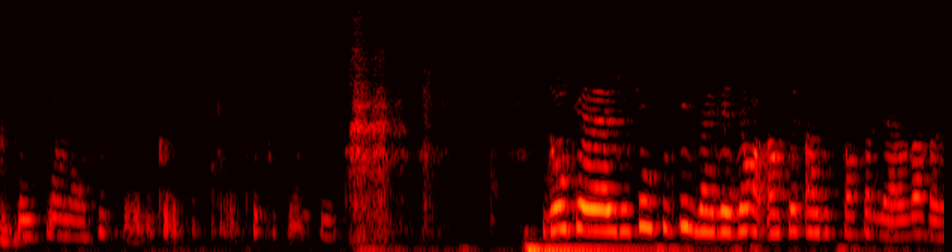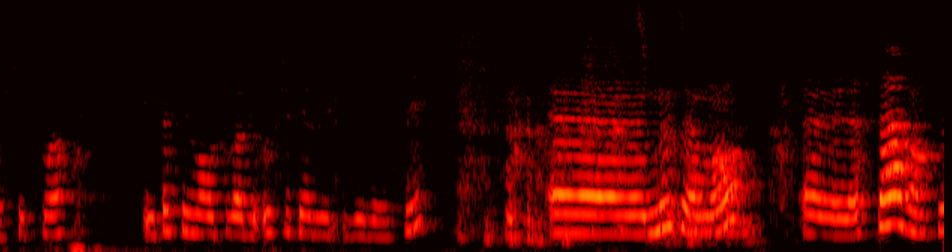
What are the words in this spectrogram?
même si on a tous euh, des connaissances euh, très poussées en chimie. Donc, euh, je vous fais une petite liste d'ingrédients un peu indispensables à avoir euh, chez soi et facilement retrouvables au Super U, j'ai vérifié. Euh, notamment, la star, un peu,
